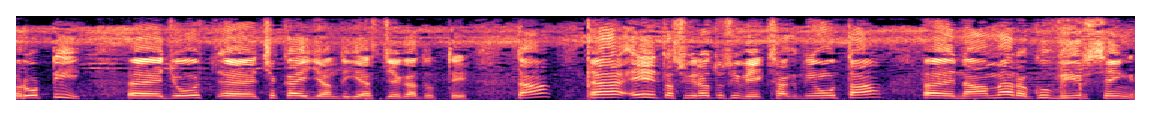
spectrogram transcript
ਰੋਟੀ ਜੋ ਛਕਾਈ ਜਾਂਦੀ ਹੈ ਇਸ ਜਗ੍ਹਾ ਦੇ ਉੱਤੇ। ਤਾਂ ਇਹ ਤਸਵੀਰਾਂ ਤੁਸੀਂ ਵੇਖ ਸਕਦੇ ਹੋ, ਤਾਂ ਨਾਮ ਹੈ ਰਘੁਵੀਰ ਸਿੰਘ।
